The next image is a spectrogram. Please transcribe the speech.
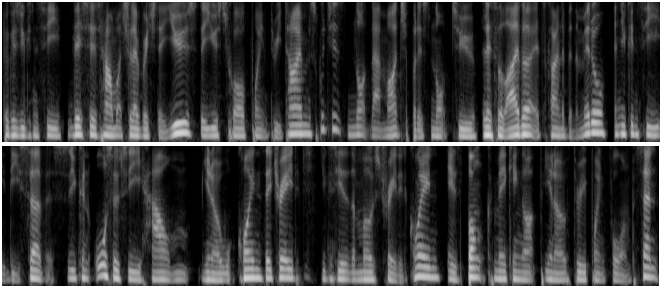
because you can see this is how much leverage they use. They use 12.3 times, which is not that much, but it's not too little either. It's kind of in the middle. And you can see the service. So you can also see how, you know, what coins they trade. You can see that the most traded coin is Bonk, making up, you know, 3.41%.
